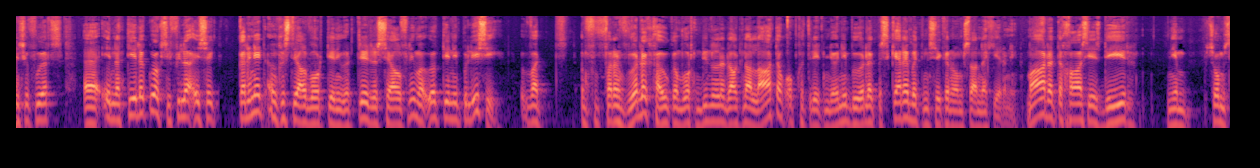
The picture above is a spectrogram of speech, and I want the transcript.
ensovoorts. Uh en natuurlik ook siviele eise kan nie net ingestel word teen die oortreder self nie, maar ook teen die polisie wat verantwoordelik gehou kan word indien hulle dalk nalatig opgetree het en jou nie behoorlik beskerm het in sekere omstandighede nie. Maar litigasie is duur, neem soms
